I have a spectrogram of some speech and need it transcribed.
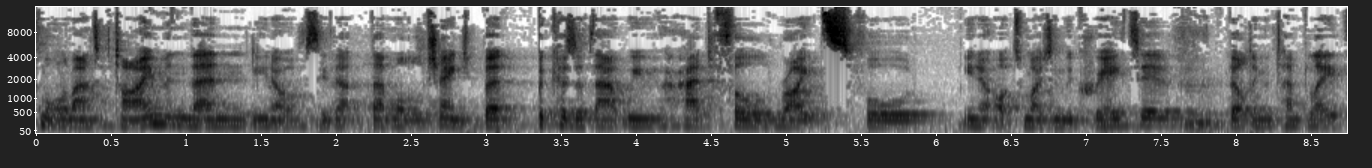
small amount of time, and then you know obviously that that model changed. But because of that, we had full rights for you know optimizing the creative, building the templates,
